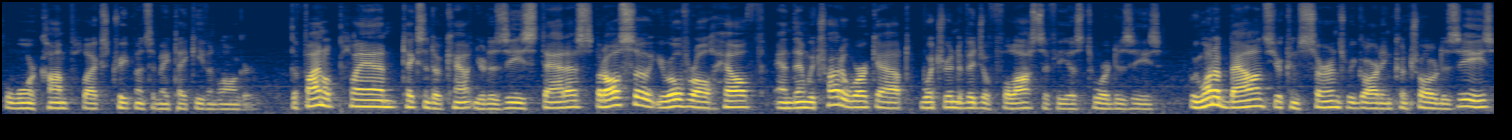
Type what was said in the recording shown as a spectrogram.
for more complex treatments, it may take even longer. The final plan takes into account your disease status, but also your overall health, and then we try to work out what your individual philosophy is toward disease. We want to balance your concerns regarding control of disease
